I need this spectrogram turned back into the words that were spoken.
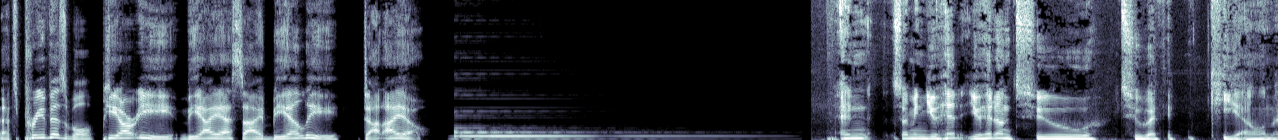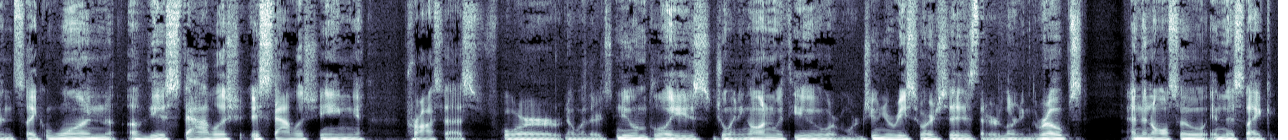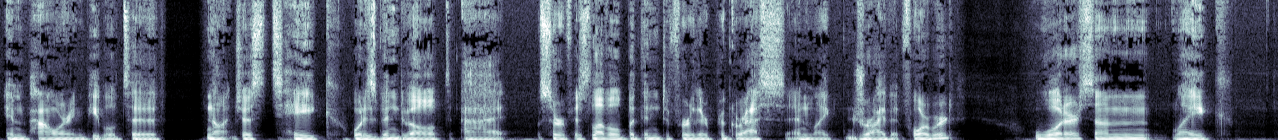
that's previsible, P R E V I S I B L E dot I O. And so, I mean, you hit you hit on two two I think key elements. Like one of the establish establishing process for you know whether it's new employees joining on with you or more junior resources that are learning the ropes, and then also in this like empowering people to not just take what has been developed at surface level, but then to further progress and like drive it forward. What are some like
